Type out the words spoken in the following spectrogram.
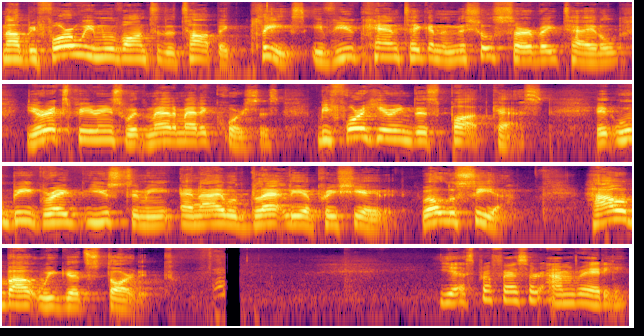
Now, before we move on to the topic, please, if you can take an initial survey titled Your Experience with Mathematic Courses before hearing this podcast. It would be great use to me and I would gladly appreciate it. Well, Lucia, how about we get started? Yes, Professor, I'm ready,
